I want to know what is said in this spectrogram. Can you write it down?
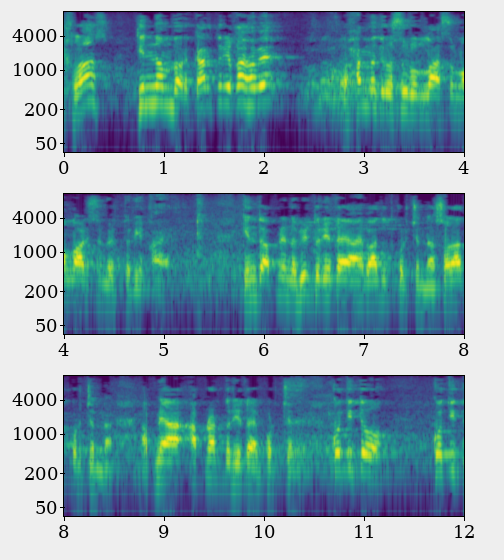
ইখলাস, তিন নম্বর কার তরিকা হবে? মোহাম্মদ রসুল্লাহ সাল্লামের তরিকায়। কিন্তু আপনি নবীর তরিকায় আবাদত করছেন না সলাদ পড়ছেন না, আপনি আপনার তরিকায় পড়ছেন। কথিত কথিত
